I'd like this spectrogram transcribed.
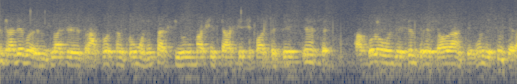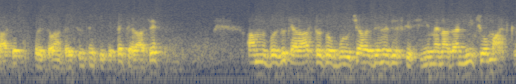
într-adevăr, în mijloacele de transport în comun, în taxiul, în marșe taxe se poartă pe însă acolo unde sunt restaurante, unde sunt terase, restaurante sunt închise pe terase, am văzut chiar astăzi o buluceală de nedescris și nimeni n-a dat nicio mască.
